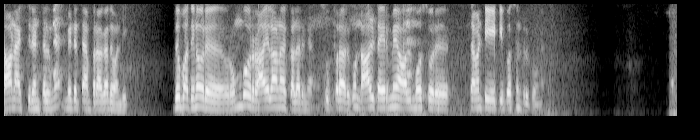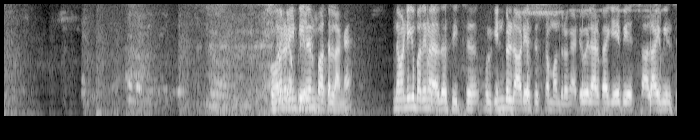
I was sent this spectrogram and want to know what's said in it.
non ஆக்சிடென்டலுங்க மீட்டர் டேம்பர் ஆகாத வண்டி. இது பார்த்தீங்கன்னா ஒரு ரொம்ப ஒரு ராயலான கலருங்க. சூப்பராக இருக்கும். நாலு டயருமே ஆல்மோஸ்ட் ஒரு செவன்ட்டி எயிட்டி பர்சன்ட் இருக்குங்க. இன்டீரியர் பார்த்துடலாங்க இந்த வண்டிக்கு பார்த்தீங்கன்னா லெதர் சீட்ஸ் உங்களுக்கு இன்பில்ட் ஆடியோ சிஸ்டம் வந்துருங்க. Dual air bag ABS alloy wheels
